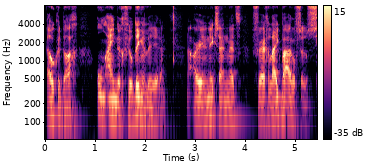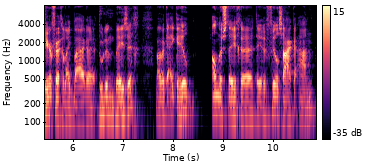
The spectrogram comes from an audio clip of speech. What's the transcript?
elke dag oneindig veel dingen leren. Nou, Arjen en ik zijn met vergelijkbare of zeer vergelijkbare doelen bezig. Maar we kijken heel anders tegen, tegen veel zaken aan.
